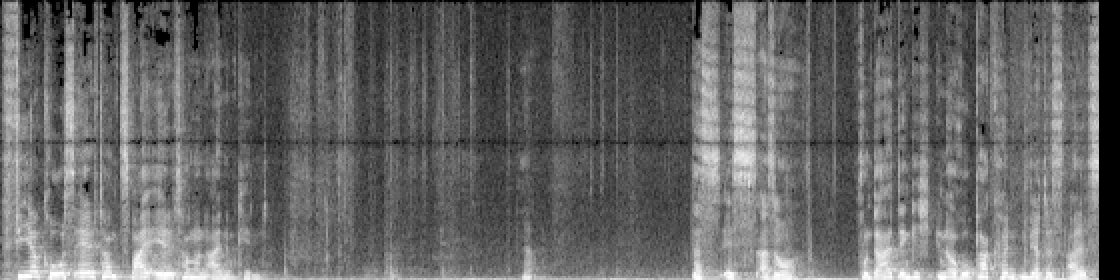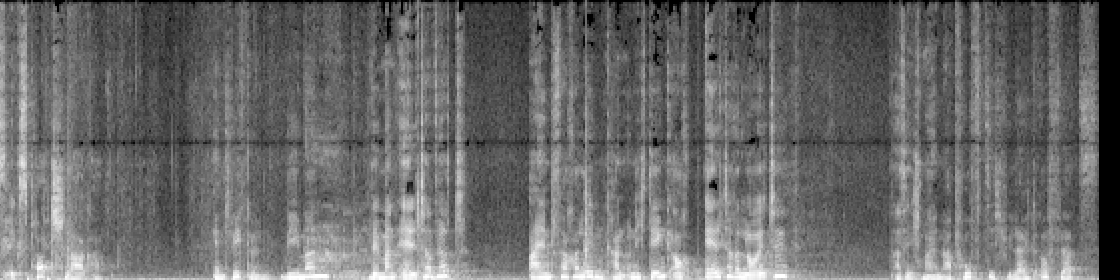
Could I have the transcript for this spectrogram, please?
vier Großeltern, zwei Eltern und einem Kind. Ja. Das ist also von daher denke ich, in Europa könnten wir das als Exportschlager entwickeln, wie man, wenn man älter wird, einfacher leben kann. Und ich denke auch ältere Leute, also ich meine ab 50 vielleicht aufwärts,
